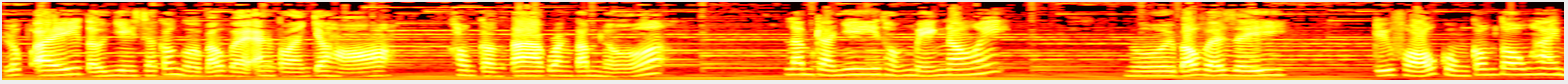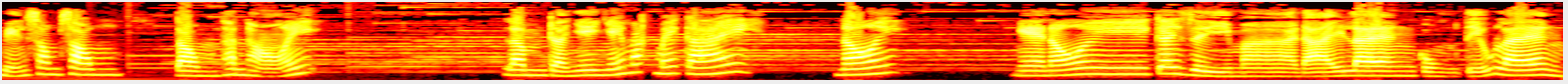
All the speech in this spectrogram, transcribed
Lúc ấy tự nhiên sẽ có người bảo vệ an toàn cho họ, không cần ta quan tâm nữa. Lâm Trà Nhi thuận miệng nói, Người bảo vệ gì? Triệu phổ cùng công tôn hai miệng song song, đồng thanh hỏi. Lâm Trà Nhi nháy mắt mấy cái, nói, Nghe nói cái gì mà Đại lang cùng Tiểu lang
